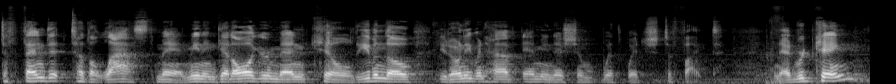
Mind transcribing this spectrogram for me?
defend it to the last man, meaning get all your men killed, even though you don't even have ammunition with which to fight. And Edward King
